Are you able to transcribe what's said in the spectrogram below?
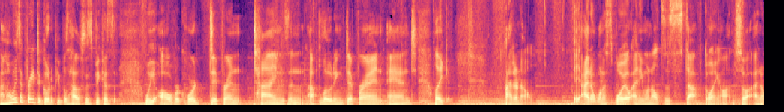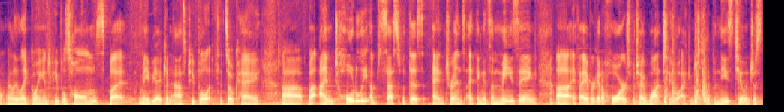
I'm always afraid to go to people's houses because we all record different times and uploading different and like I don't know. I don't want to spoil anyone else's stuff going on, so I don't really like going into people's homes, but maybe I can ask people if it's okay. Uh, but I'm totally obsessed with this entrance. I think it's amazing. Uh, if I ever get a horse, which I want to, I can just open these two and just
